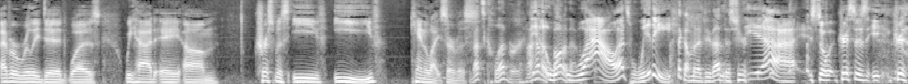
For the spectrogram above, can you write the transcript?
ever really did was we had a um, Christmas Eve Eve candlelight service. That's clever. I Yeah, haven't thought of that. Wow, that's witty. I think I'm going to do that this year. Yeah. So Chris's Chris,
